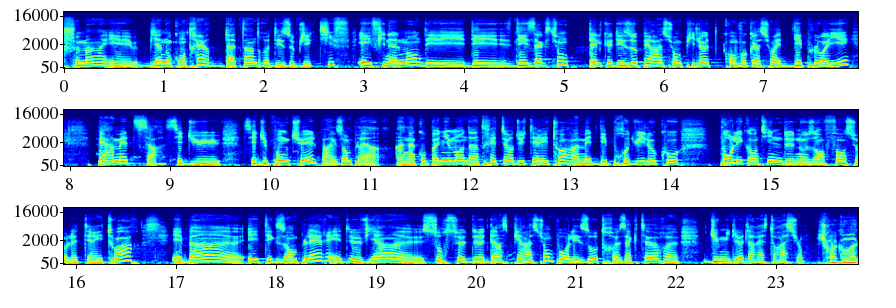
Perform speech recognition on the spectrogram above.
chemin et bien au contraire d'atteindre des objectifs et finalement des, des, actions telles que des opérations pilotes qui ont vocation à être déployées permettent ça. C'est du, c'est du ponctuel, par exemple un, accompagnement d'un traiteur du territoire à mettre des produits locaux pour les cantines de nos enfants sur le territoire, eh ben, est exemplaire et devient source d'inspiration pour les autres acteurs du milieu de la restauration. Je crois qu'on va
